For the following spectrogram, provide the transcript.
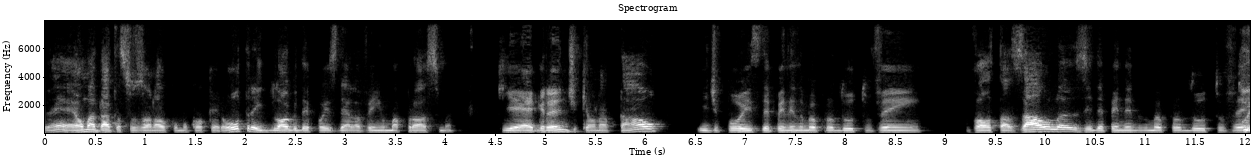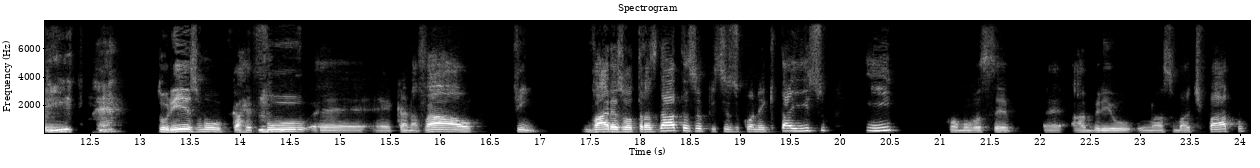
é, é uma data sazonal como qualquer outra e logo depois dela vem uma próxima que é grande, que é o Natal e depois dependendo do meu produto vem volta às aulas e dependendo do meu produto vem turismo, né? Turismo, Carrefour, uhum. é, é, Carnaval, enfim, várias outras datas. Eu preciso conectar isso e, como você é, abriu o nosso bate-papo,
